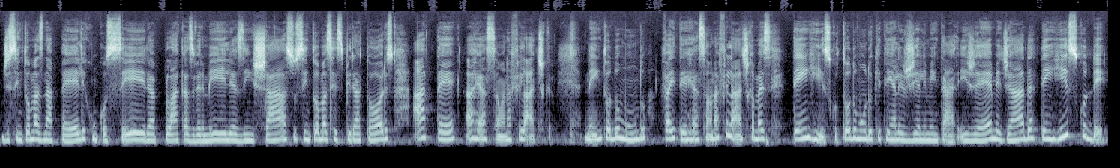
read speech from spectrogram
de sintomas na pele, com coceira, placas vermelhas, inchaço, sintomas respiratórios, até a reação anafilática. Nem todo mundo vai ter reação anafilática, mas tem risco. Todo mundo que tem alergia alimentar IgE mediada tem risco de,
